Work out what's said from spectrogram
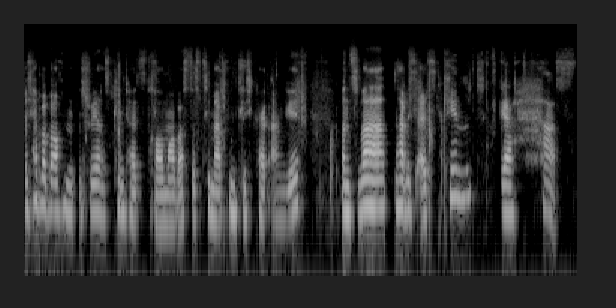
ich habe aber auch ein schweres Kindheitstrauma, was das Thema Pünktlichkeit angeht. Und zwar habe ich als Kind gehasst,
